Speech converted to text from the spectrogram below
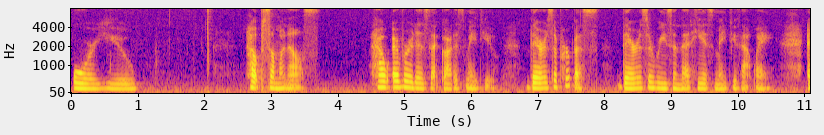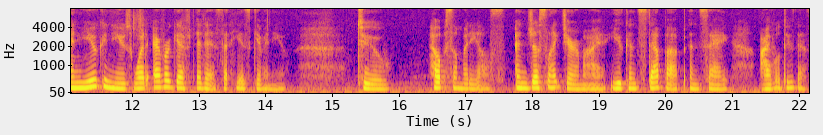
or you help someone else, however it is that God has made you, there is a purpose. There is a reason that He has made you that way. And you can use whatever gift it is that He has given you to help somebody else. And just like Jeremiah, you can step up and say, I will do this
